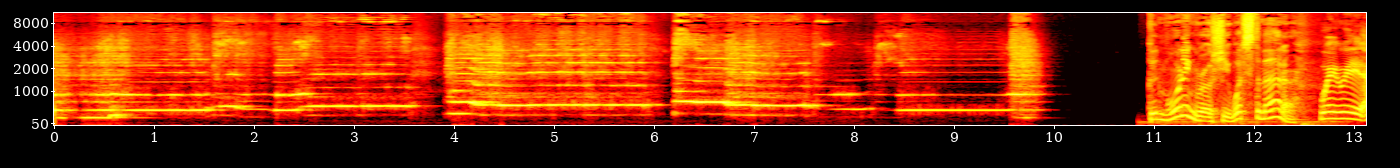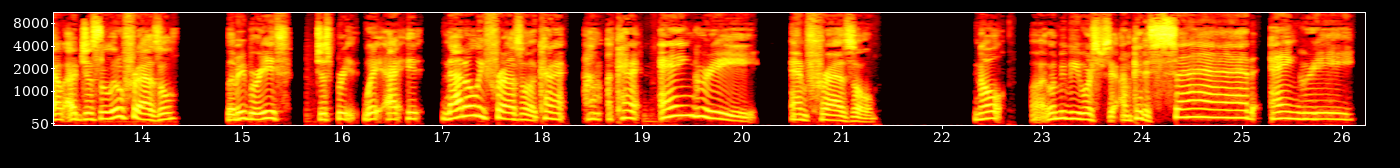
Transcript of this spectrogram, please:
Good morning, Roshi. What's the matter? Wait, wait. I'm, I'm just a little frazzled. Let me breathe. Just breathe. Wait. I, it, not only frazzled, kind of. I'm, I'm kind of angry and frazzled. No, uh, let me be more specific. I'm kind of sad, angry,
